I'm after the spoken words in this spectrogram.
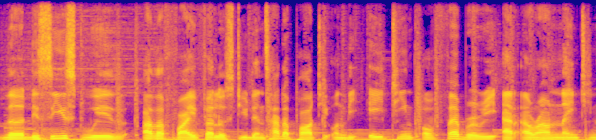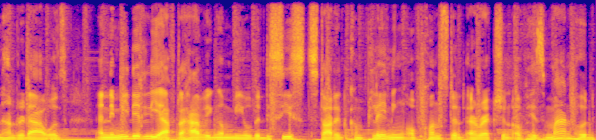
the deceased, with other five fellow students, had a party on the 18th of February at around 1900 hours, and immediately after having a meal, the deceased started complaining of constant erection of his manhood,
